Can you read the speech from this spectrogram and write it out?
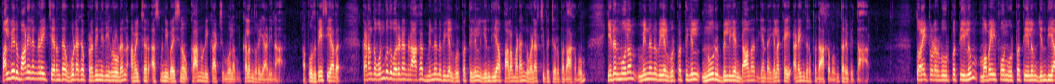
பல்வேறு மாநிலங்களைச் சேர்ந்த ஊடக பிரதிநிதிகளுடன் அமைச்சர் அஸ்வினி வைஷ்ணவ் காணொலி காட்சி மூலம் கலந்துரையாடினார். அப்போது பேசிய அவர் கடந்த ஒன்பது வருடங்களாக மின்னணுவியல் உற்பத்தியில் இந்தியா பல மடங்கு வளர்ச்சி பெற்றிருப்பதாகவும் இதன் மூலம் மின்னணுவியல் உற்பத்தியில் நூறு பில்லியன் டாலர் என்ற இலக்கை அடைந்திருப்பதாகவும் தெரிவித்தார். தொலைத்தொடர்பு உற்பத்தியிலும் மொபைல் போன் உற்பத்தியிலும் இந்தியா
